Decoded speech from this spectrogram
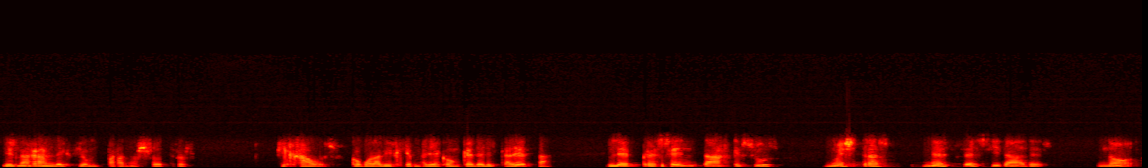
Y es una gran lección para nosotros. Fijaos cómo la Virgen María con qué delicadeza le presenta a Jesús nuestras necesidades. No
